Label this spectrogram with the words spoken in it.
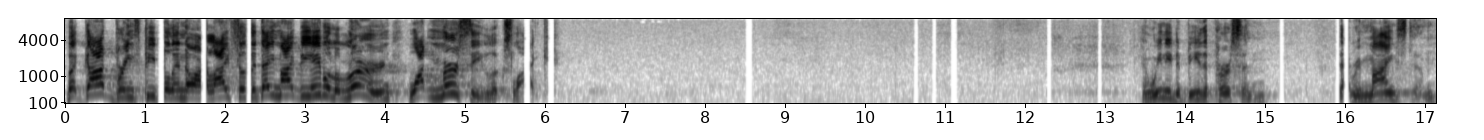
But God brings people into our life so that they might be able to learn what mercy looks like. And we need to be the person that reminds them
